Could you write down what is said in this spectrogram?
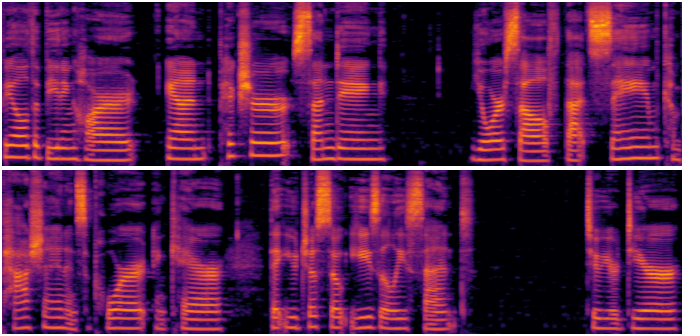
Feel the beating heart and picture sending yourself that same compassion and support and care that you just so easily sent to your dear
